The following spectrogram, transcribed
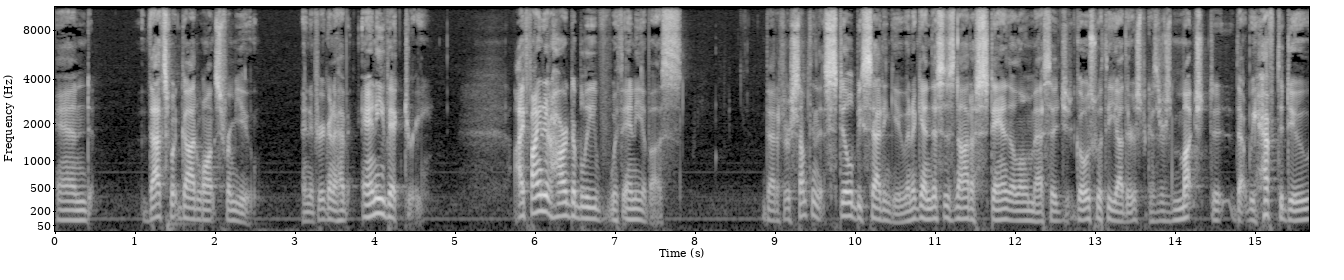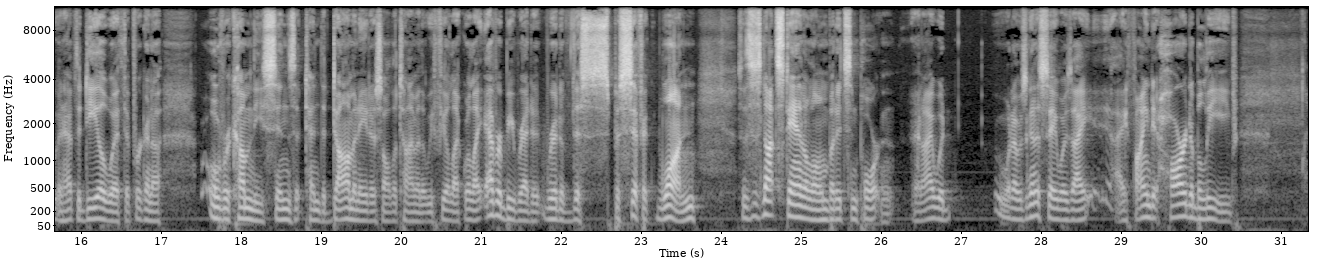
And that's what God wants from you. And if you're going to have any victory, I find it hard to believe with any of us that if there's something that's still besetting you, and again, this is not a standalone message, it goes with the others because there's much to, that we have to do and have to deal with if we're going to overcome these sins that tend to dominate us all the time and that we feel like, will I ever be rid, rid of this specific one? So this is not standalone, but it's important. And I would, what I was going to say was, I, I find it hard to believe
